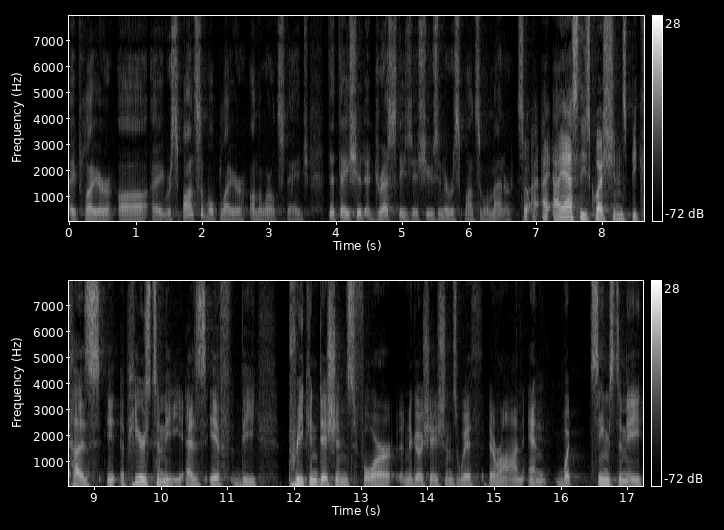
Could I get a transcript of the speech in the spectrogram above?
a player, uh, a responsible player on the world stage, that they should address these issues in a responsible manner. So I, I ask these questions because it appears to me as if the preconditions for negotiations with Iran and what seems to me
